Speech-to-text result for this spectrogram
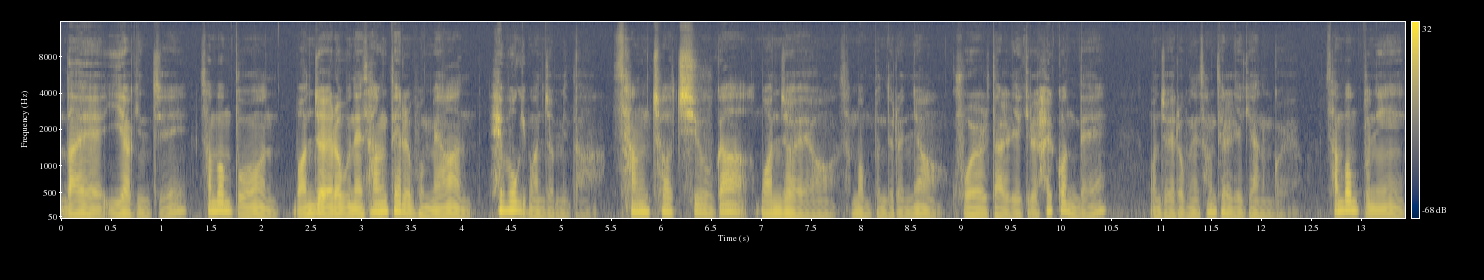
나의 이야기인지. 3번 분 먼저 여러분의 상태를 보면 회복이 먼저입니다. 상처 치유가 먼저예요. 3번 분들은요. 9월 달 얘기를 할 건데 먼저 여러분의 상태를 얘기하는 거예요. 3번 분이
